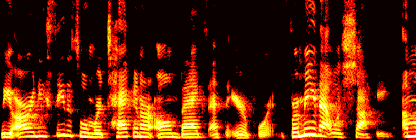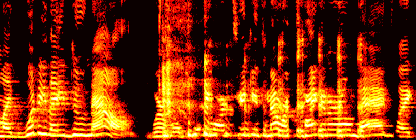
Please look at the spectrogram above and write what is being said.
We already see this when we're tagging our own bags at the airport. For me, that was shocking. I'm like, what do they do now? We're, we're putting our tickets and now we're tagging our own bags. Like,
